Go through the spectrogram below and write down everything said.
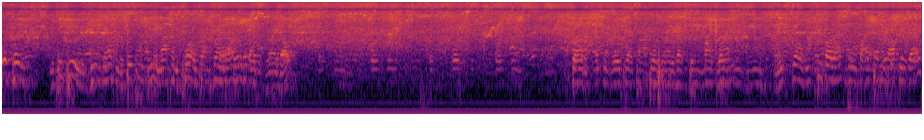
fourth place. The TQ, James Nelson, the 13, 3, and last number 12, trying to throw out a little bit right out. Crowd, an excellent to top four. That's Dane, Mike, Eugene, Nate Still, not too far back. He's only five seconds off these guys.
